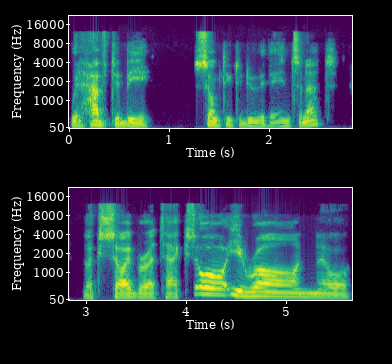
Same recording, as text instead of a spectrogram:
will have to be something to do with the internet, like cyber attacks or Iran or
